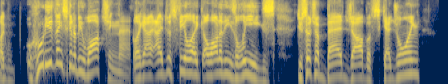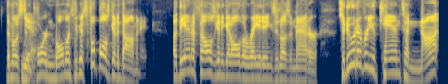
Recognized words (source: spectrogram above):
Like, who do you think is going to be watching that? Like, I, I, just feel like a lot of these leagues do such a bad job of scheduling the most yeah. important moments because football is going to dominate. But the NFL is going to get all the ratings. It doesn't matter. So do whatever you can to not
